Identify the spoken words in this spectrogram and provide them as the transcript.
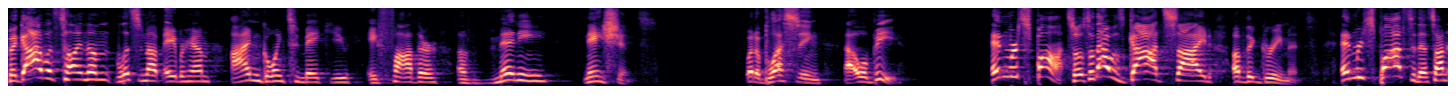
But God was telling them, listen up, Abraham, I'm going to make you a father of many nations. What a blessing that will be. In response, so, so that was God's side of the agreement. In response to this, on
